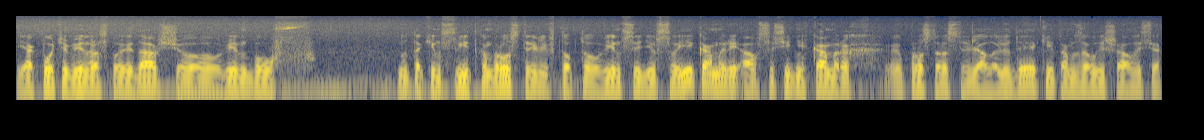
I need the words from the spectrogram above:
Як потім він розповідав, що він був ну, таким свідком розстрілів, тобто він сидів в своїй камері, а в сусідніх камерах е, просто розстріляли людей, які там залишалися.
